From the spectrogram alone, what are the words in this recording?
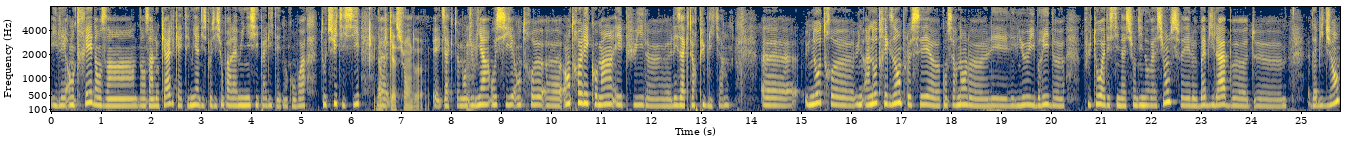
il est ancré dans un, dans un local qui a été mis à disposition par la municipalité. Donc on voit tout de suite ici une implication de exactement du mmh. lien aussi entre entre les communs et puis les acteurs publics. Hein. Euh, autre, euh, un autre exemple, c'est euh, concernant les, lieux hybrides plutôt à destination d'innovation, c'est le Babilab d'Abidjan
